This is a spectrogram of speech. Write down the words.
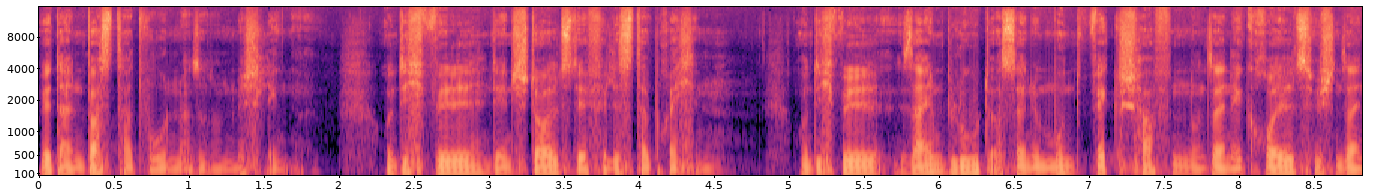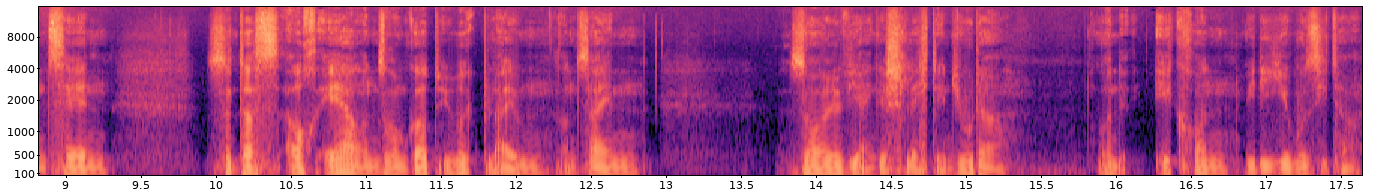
wird ein Bastard wohnen, also ein Mischling. Und ich will den Stolz der Philister brechen. Und ich will sein Blut aus seinem Mund wegschaffen und seine Gräuel zwischen seinen Zähnen, sodass auch er unserem Gott übrig bleiben und sein soll wie ein Geschlecht in Juda und Ekron wie die Jebusiter.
